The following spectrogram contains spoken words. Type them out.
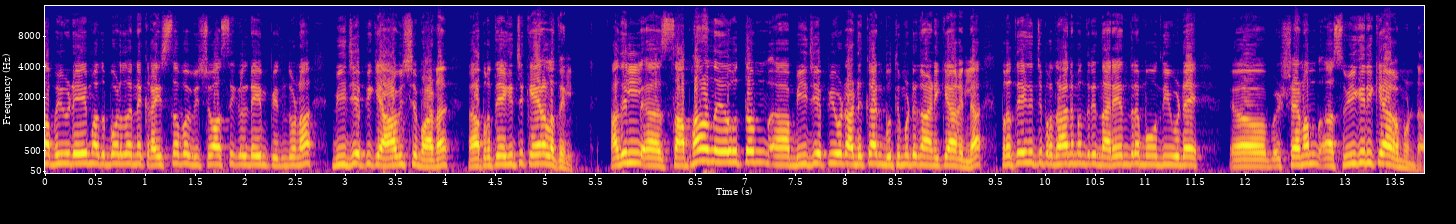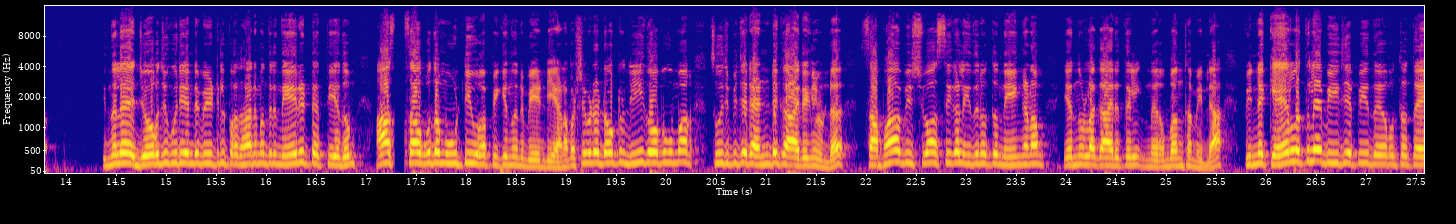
സഭയുടെയും അതുപോലെ തന്നെ ക്രൈസ്തവ വിശ്വാസികളുടെയും പിന്തുണ ബി ആവശ്യമാണ്. പ്രത്യേകിച്ച് കേരളത്തിൽ. അതിൽ സഭാ നേതൃത്വം ബി ജെ പിയോട് അടുക്കാൻ ബുദ്ധിമുട്ട് കാണിക്കാറില്ല. പ്രത്യേകിച്ച് പ്രധാനമന്ത്രി നരേന്ദ്രമോദിയുടെ ക്ഷണം സ്വീകരിക്കാറുമുണ്ട്. ഇന്നലെ ജോർജ് കുര്യന്റെ വീട്ടിൽ പ്രധാനമന്ത്രി നേരിട്ടെത്തിയതും ആ സൗഹൃദം ഊട്ടി ഉറപ്പിക്കുന്നതിന് വേണ്ടിയാണ്. പക്ഷേ ഇവിടെ ഡോക്ടർ ജി. ഗോപകുമാർ സൂചിപ്പിച്ച രണ്ട് കാര്യങ്ങളുണ്ട്. സഭാ വിശ്വാസികൾ ഇതിനൊത്ത് നീങ്ങണം എന്നുള്ള കാര്യത്തിൽ നിർബന്ധമില്ല. പിന്നെ കേരളത്തിലെ ബി ജെ പി നേതൃത്വത്തെ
